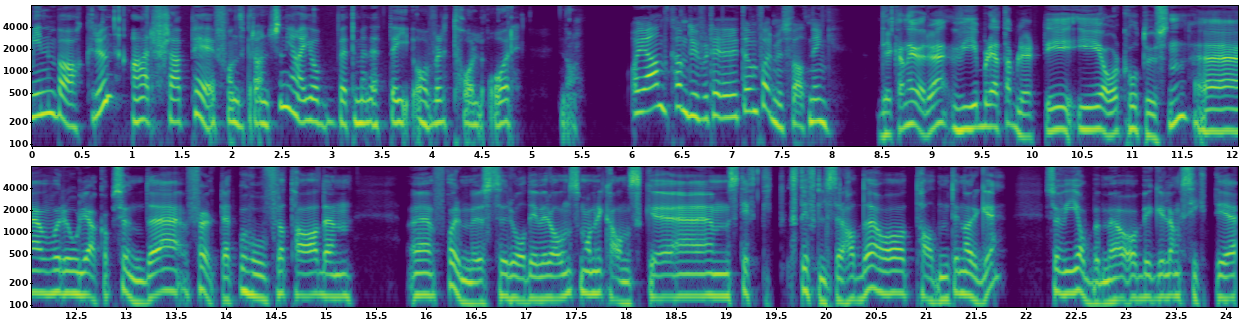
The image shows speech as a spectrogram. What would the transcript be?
Min bakgrunn er fra PE-fondsbransjen. Jeg har jobbet med dette i over tolv år nå. Og Jan, kan du fortelle litt om formuesforvaltning? Det kan jeg gjøre. Vi ble etablert i, i år 2000, eh, hvor Ole Jakob Sunde følte et behov for å ta den eh, formuesrådgiverrollen som amerikanske eh, stift, stiftelser hadde, og ta den til Norge. Så vi jobber med å bygge langsiktige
